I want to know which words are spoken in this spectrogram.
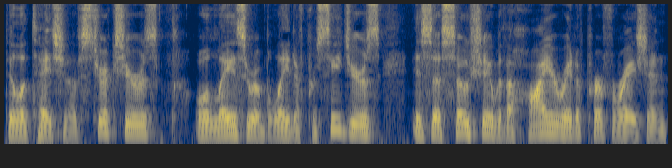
dilatation of strictures, or laser ablative procedures is associated with a higher rate of perforation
